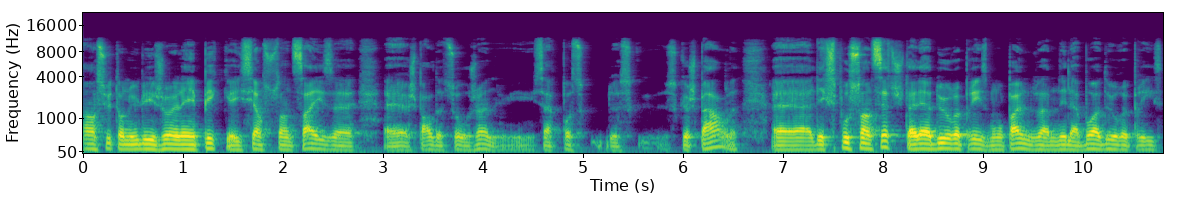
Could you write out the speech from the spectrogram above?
ensuite, on a eu les Jeux olympiques ici en 76. je parle de ça aux jeunes, ils savent pas de ce, que je parle. L'expo 67, je suis allé à deux reprises. Mon père nous a amené là-bas à deux reprises.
